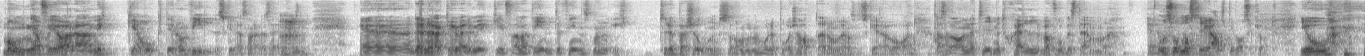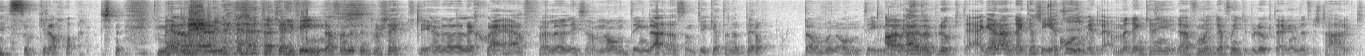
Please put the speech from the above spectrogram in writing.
Många får göra mycket och det de vill skulle jag snarare säga. Eh, den ökar ju väldigt mycket ifall att det inte finns någon yttre person som håller på och tjatar om vem som ska göra vad. Alltså när teamet själva får bestämma. Eh, och så måste det ju alltid vara såklart. Jo, såklart. Men, Men- det kan ju finnas en liten projektledare eller chef eller liksom någonting där som tycker att den är bråttom och någonting. Ja. Även produktägaren, den kanske är teammedlem men den kan ju, där, får man, där får inte produktägaren bli för stark.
